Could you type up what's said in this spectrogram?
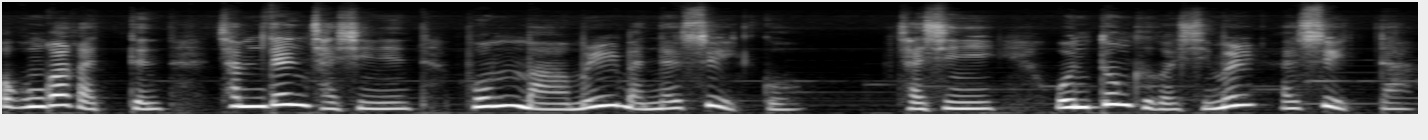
허공과 같은 참된 자신인 본 마음을 만날 수 있고 자신이 온통 그것임을 알 수 있다.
